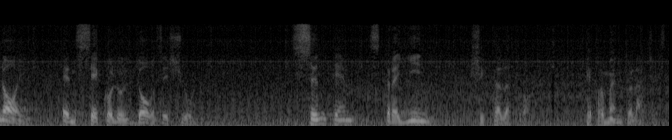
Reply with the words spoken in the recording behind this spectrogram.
noi, în secolul 21, suntem străini și călători pe pământul acesta.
